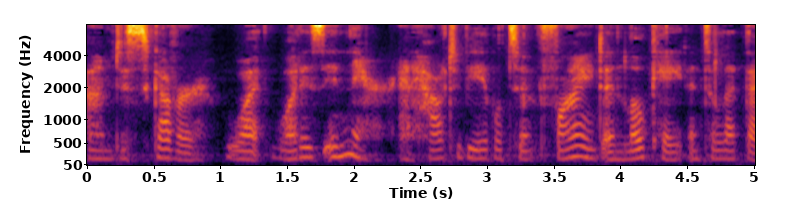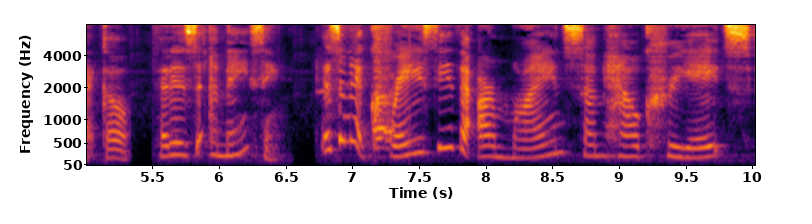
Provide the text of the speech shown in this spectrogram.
um, discover what, what is in there and how to be able to find and locate and to let that go. That is amazing. Isn't it crazy that our mind somehow creates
